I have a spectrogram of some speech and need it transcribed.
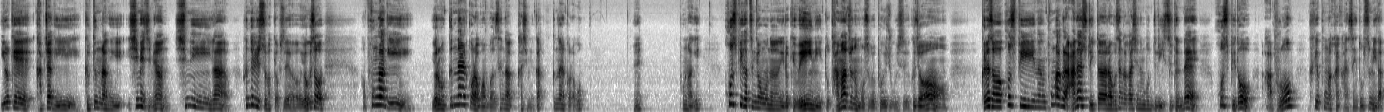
이렇게 갑자기 급등락이 심해지면 심리가 흔들릴 수밖에 없어요. 여기서 폭락이 여러분 끝날 거라고 한번 생각하십니까? 끝날 거라고? 예? 폭락이? 코스피 같은 경우는 이렇게 외인이 또 담아주는 모습을 보여주고 있어요. 그죠? 그래서 코스피는 폭락을 안 할 수도 있다라고 생각하시는 분들이 있을 텐데, 코스피도 앞으로 크게 폭락할 가능성이 높습니다.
